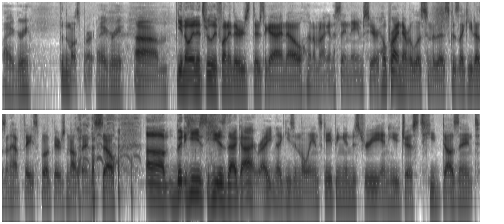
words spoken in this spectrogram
I agree. for the most part. I agree. Um, you know, and it's really funny. There's there's a guy I know, and I'm not going to say names here. He'll probably never listen to this because like he doesn't have Facebook. There's nothing. So, um, but he's he is that guy, right? Like he's in the landscaping industry, and he just he doesn't.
